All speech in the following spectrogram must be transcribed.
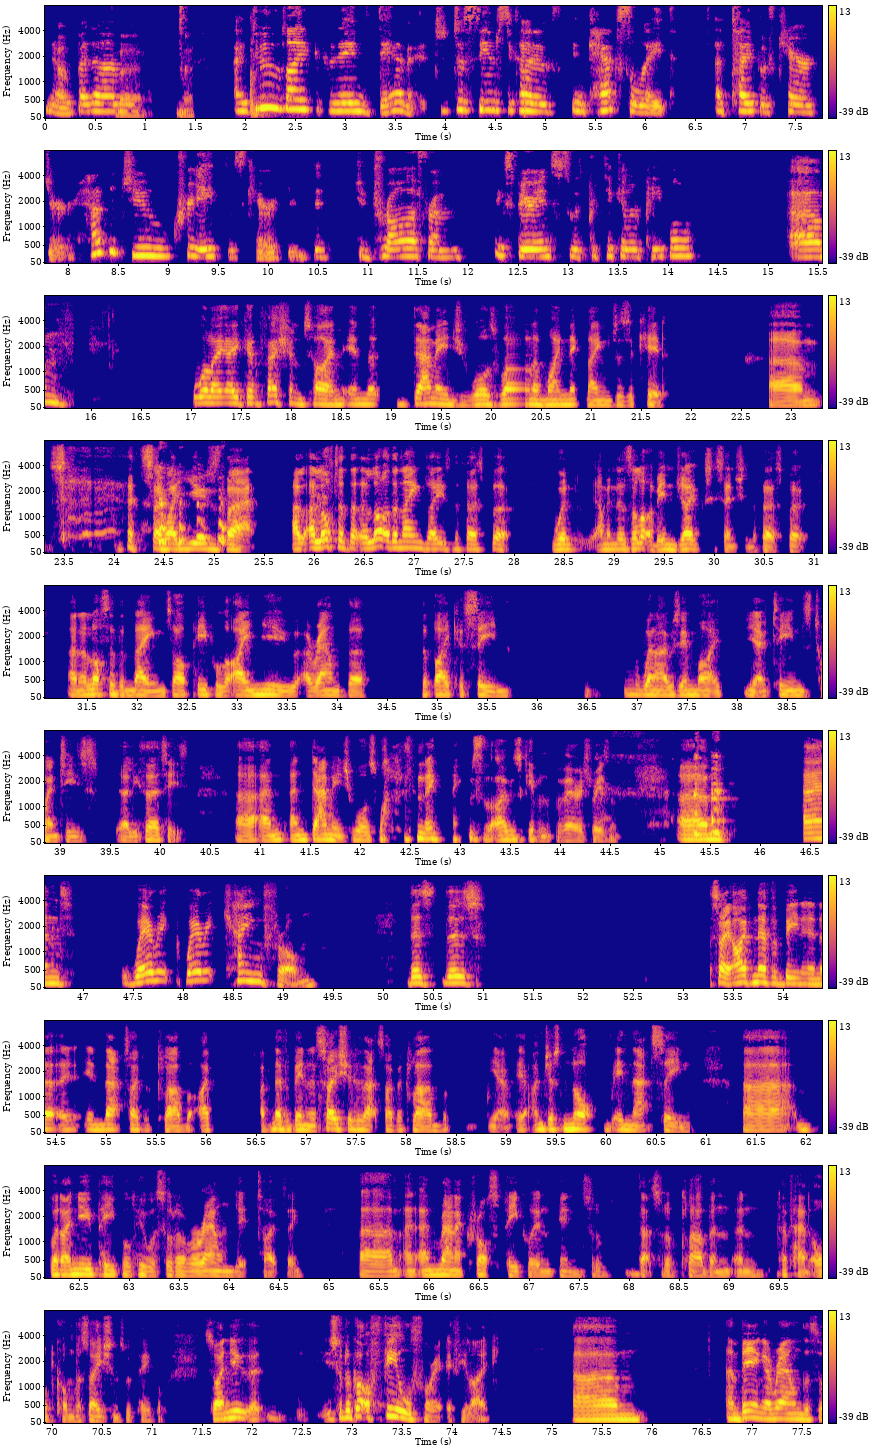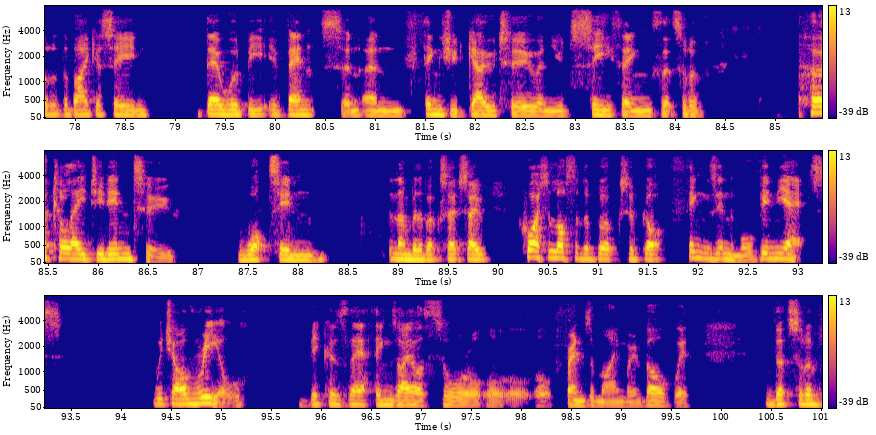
You know, but um, no, no. I do like the name Damage. It just seems to kind of encapsulate a type of character. How did you create this character? Did you draw from experiences with particular people? Um, well, a, a, confession time in that damage was one of my nicknames as a kid. Um, so, so I used that. A, a, lot of the a lot of the names I used in the first book would I mean there's a lot of in jokes essentially in the first book, and a lot of the names are people that I knew around the the biker scene when I was in my you know teens, twenties, early thirties. Uh, and and damage was one of the nicknames that I was given for various reasons. Um, and where it where it came from, there's there's say I've never been in a in that type of club. I've I've never been an associate of that type of club. You know, I'm just not in that scene. Uh, but I knew people who were sort of around it type thing um, and, and ran across people in, in sort of that sort of club and, and have had odd conversations with people. So I knew that you sort of got a feel for it, if you like. Um, and being around the sort of the biker scene, there would be events and, and things you'd go to and you'd see things that sort of percolated into what's in a number of the books. So, so quite a lot of the books have got things in them or vignettes which are real because they're things I saw or, or, or, friends of mine were involved with that sort of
